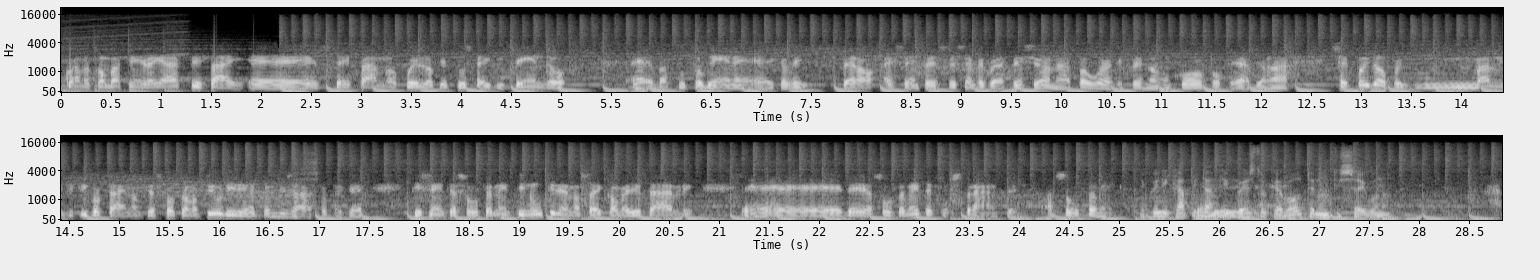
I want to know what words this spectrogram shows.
quando combatti i ragazzi sai eh, se fanno quello che tu stai dicendo eh, va tutto bene eh, così però è sempre, c'è sempre quella tensione la paura che prendano un colpo che abbiano una... se poi dopo vanno in difficoltà e non ti ascoltano più lì diventa un disastro perché ti senti assolutamente inutile non sai come aiutarli eh, ed è assolutamente frustrante assolutamente. E quindi capita quindi... anche questo che a volte non ti seguono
